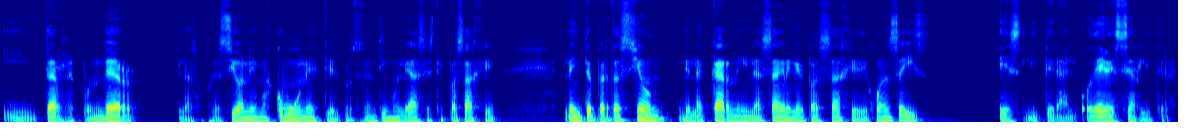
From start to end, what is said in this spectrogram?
y tras responder las objeciones más comunes que el protestantismo le hace a este pasaje, la interpretación de la carne y la sangre en el pasaje de Juan 6 es literal o debe ser literal.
